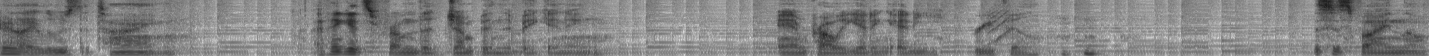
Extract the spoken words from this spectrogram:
Did I lose the time? I think it's from the jump in the beginning. And probably getting Eddie refill. this is fine though.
